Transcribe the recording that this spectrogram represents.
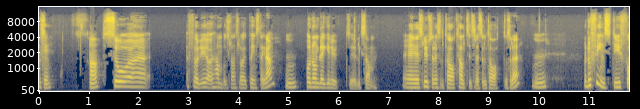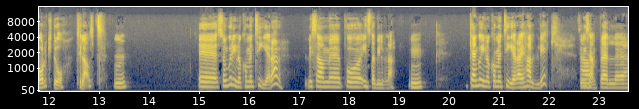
Okej. Så eh, följer jag handbollslandslaget på Instagram Mm. och de lägger ut eh, liksom eh, slutresultat, halvtidsresultat och sådär. Mm. Och då finns det ju folk då till allt Mm. eh, som går in och kommenterar liksom eh, på instabilderna. Mm. kan gå in och kommentera i halvlek. Till Ja. exempel. eh,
